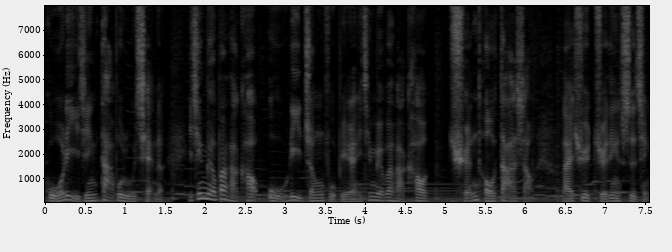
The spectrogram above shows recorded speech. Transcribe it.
国力已经大不如前了，已经没有办法靠武力征服别人，已经没有办法靠拳头大小来去决定事情，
